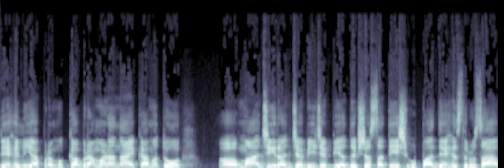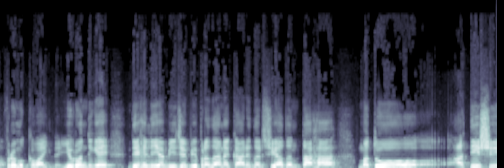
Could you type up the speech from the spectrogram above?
ದೆಹಲಿಯ ಪ್ರಮುಖ ಬ್ರಾಹ್ಮಣ ನಾಯಕ ಮತ್ತು ಮಾಜಿ ರಾಜ್ಯ ಬಿಜೆಪಿ ಅಧ್ಯಕ್ಷ ಸತೀಶ್ ಉಪಾಧ್ಯಾಯ ಹೆಸರು ಸಹ ಪ್ರಮುಖವಾಗಿದೆ. ಇವರೊಂದಿಗೆ ದೆಹಲಿಯ ಬಿಜೆಪಿ ಪ್ರಧಾನ ಕಾರ್ಯದರ್ಶಿ ಆದಂತಹ ಮತ್ತು ಅತೀಶಿ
